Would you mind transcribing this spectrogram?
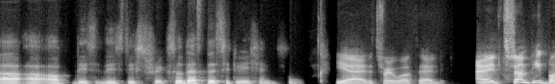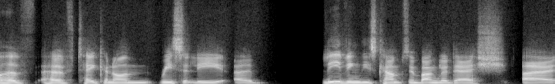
Uh, uh, of this these districts. So that's the situation. Yeah, that's very well said. And some people have have taken on recently uh, leaving these camps in Bangladesh. Uh,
